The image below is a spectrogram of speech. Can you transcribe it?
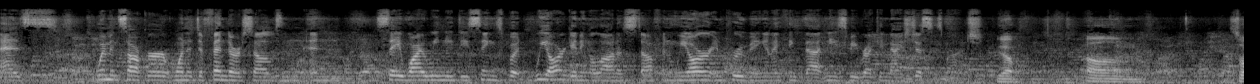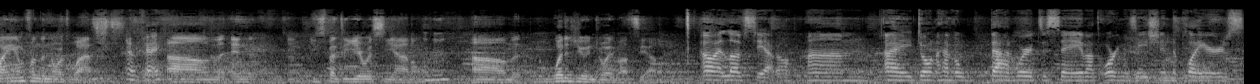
as women's soccer, want to defend ourselves and, and say why we need these things, but we are getting a lot of stuff and we are improving, and I think that needs to be recognized just as much. Yeah. Um, so I am from the Northwest. Okay. Um, and you spent a year with Seattle. Um, what did you enjoy about Seattle? Oh, I love Seattle. Um, I don't have a bad word to say about the organization, the players.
